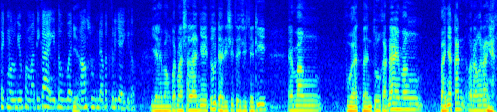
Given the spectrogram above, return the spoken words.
teknologi informatika gitu buat Iya. langsung dapat kerja gitu. Ya emang permasalahannya itu dari situ sih. Jadi emang buat bantu karena emang banyak kan orang-orang yang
